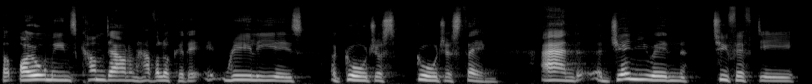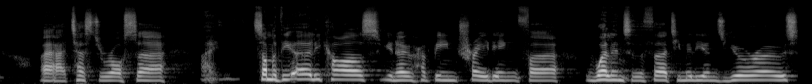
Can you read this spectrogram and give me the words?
but by all means, come down and have a look at it. It really is a gorgeous, gorgeous thing. And a genuine 250 uh, Testarossa. I, some of the early cars, you know, have been trading for well into the 30 millions euros.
